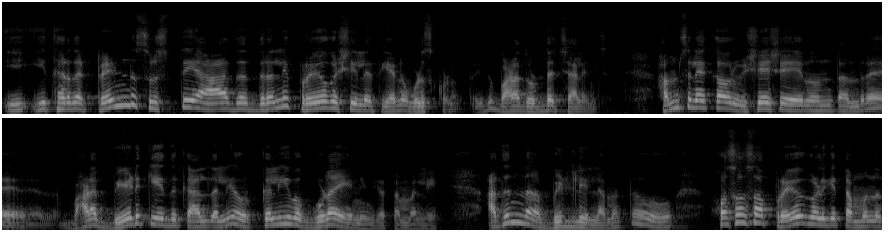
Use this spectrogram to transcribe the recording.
ಈ ಈ ಥರದ ಟ್ರೆಂಡ್ ಸೃಷ್ಟಿ ಆದದ್ರಲ್ಲಿ ಪ್ರಯೋಗಶೀಲತೆಯನ್ನು ಉಳಿಸ್ಕೊಳ್ಳೋದು. ಇದು ಬಹಳ ದೊಡ್ಡ ಚಾಲೆಂಜ್ ಹಂಸಲೇಖ ಅವ್ರ ವಿಶೇಷ ಏನು ಅಂತಂದರೆ, ಬಹಳ ಬೇಡಿಕೆ ಇದ್ದ ಕಾಲದಲ್ಲಿ ಅವ್ರು ಕಲಿಯುವ ಗುಣ ಏನಿದೆಯೋ ತಮ್ಮಲ್ಲಿ, ಅದನ್ನು ಬಿಡಲಿಲ್ಲ. ಮತ್ತು ಹೊಸ ಹೊಸ ಪ್ರಯೋಗಗಳಿಗೆ ತಮ್ಮನ್ನು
